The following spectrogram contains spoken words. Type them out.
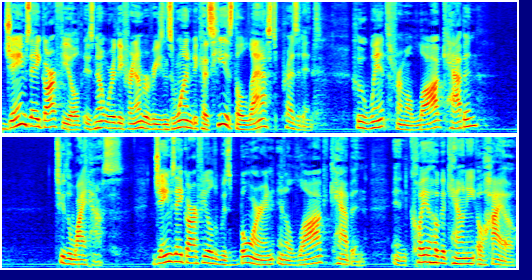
James A. Garfield is noteworthy for a number of reasons. One, because he is the last president who went from a log cabin to the White House. James A. Garfield was born in a log cabin in Cuyahoga County, Ohio.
